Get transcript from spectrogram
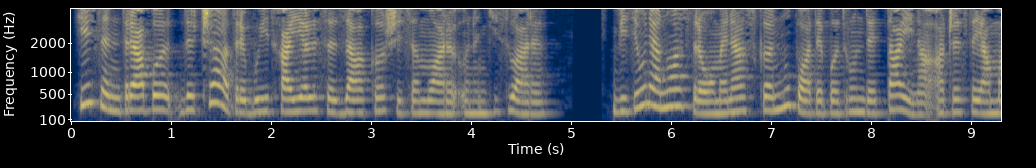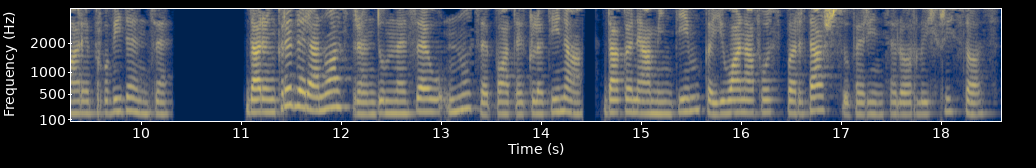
Ei se întreabă de ce a trebuit ca el să zacă și să moară în închisoare. Viziunea noastră omenească nu poate pătrunde taina acestei amare providențe. Dar încrederea noastră în Dumnezeu nu se poate clătina dacă ne amintim că Ioan a fost părtaș suferințelor lui Hristos.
